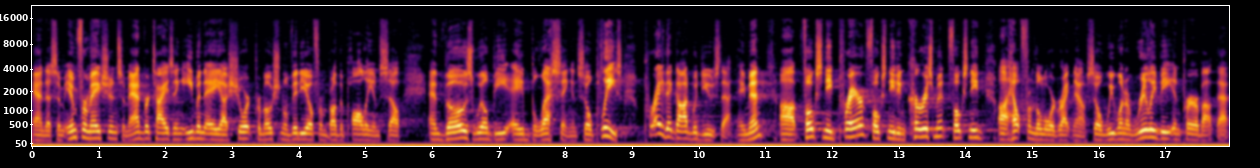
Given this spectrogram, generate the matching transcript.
and uh, some information, some advertising, even a uh, short promotional video from Brother Pauley himself and those will be a blessing. And so please pray that God would use that. Amen. Uh, folks need prayer, folks need encouragement, folks need uh, help from the Lord right now. So we want to really be in prayer about that.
